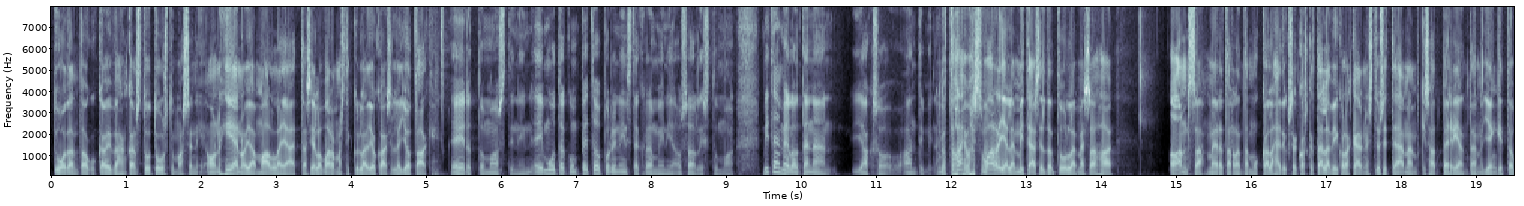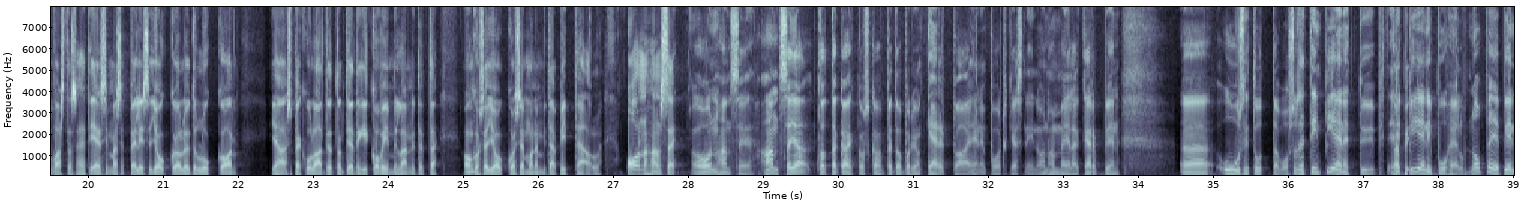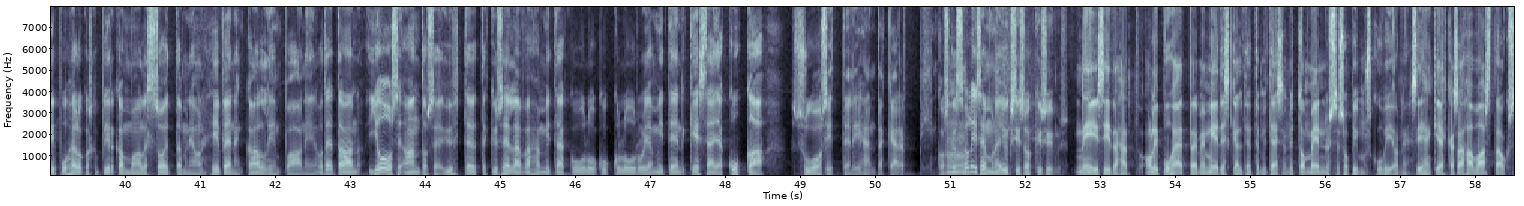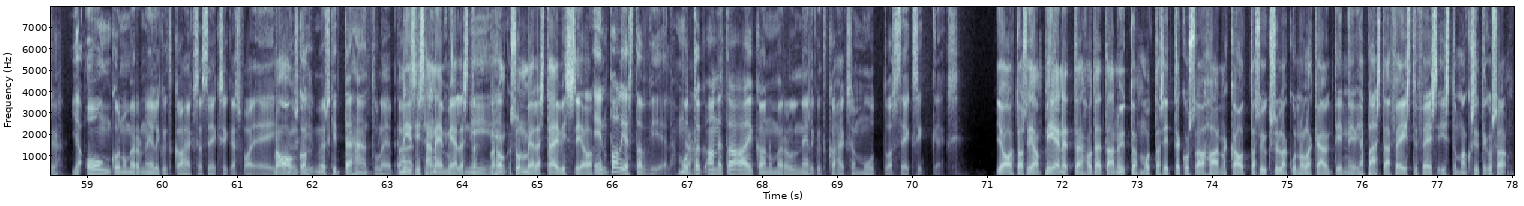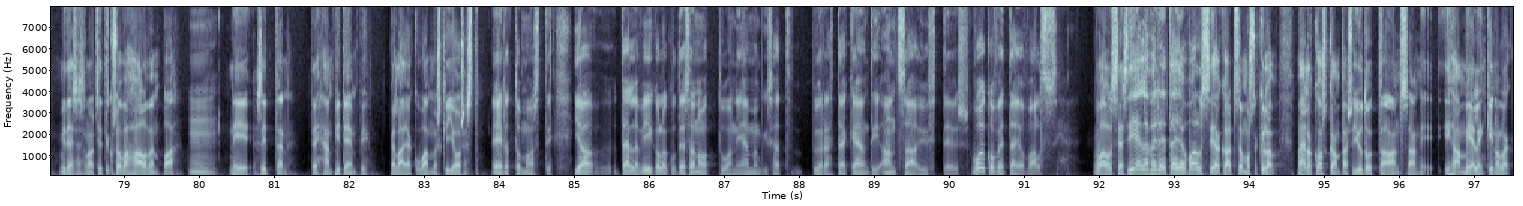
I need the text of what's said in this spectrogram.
tuotantoon, kun kävin vähän kanssa tutustumassa, niin on hienoja malleja, että siellä on varmasti kyllä jokaiselle jotakin. Ehdottomasti, niin ei muuta kuin Petopodin Instagramiin ja osallistumaan. Mitä meillä on tänään jakso Antimina? No taivas varjelle, mitä sieltä tulee. Me saadaan Ansa Mertaranta mukaan lähetykseen, koska tällä viikolla käynnistyy sitten MM-kisat perjantaina. Jenkit on vastassa heti ensimmäisen pelissä. Joukko on löyty lukkoon ja spekulaatiot on tietenkin kovimmillaan nyt, että onko se joukkue semmoinen, mitä pitää olla. Onhan se. Onhan se. Antsa ja totta kai, koska Petopodi on kärppäaiheinen podcast, niin onhan meillä kärppien ö, uusi tuttavuus. Otettiin pienet tyypit, eli pi- pieni puhelu, nopea pieni puhelu, koska Pirkanmaalle soittaminen on hivenen kalliimpaa, niin otetaan Joose Antoseen yhteyttä, kysellään vähän mitä kuuluu kukkuluuru ja miten kesä ja kuka suositteli häntä kärppiin, koska mm. se oli semmoinen yksi iso kysymys. Niin, siitähän oli puhetta ja me mietiskeltiin, että miten se nyt on mennyt se sopimuskuvio, niin siihenkin ehkä saadaan vastauksia. Ja onko numero 48 seksikäs vai ei? No onko? Myöskin, myöskin tähän tulee päätös. Niin siis hänen mielestä. Niin. No, onko sun mielestä ei vissi ole. En paljasta vielä, mutta annetaan aikaa numerolle 48 muuttua seksikkääksi. Joo, tosiaan pienettä otetaan nyt, mutta sitten kun saadaan kautta syksyllä kunnolla käyntiin niin, ja päästään face to face istumaan, kun sitten kun se, miten sä sanoit, sitten kun se on vähän halvempaa, Mm, niin sitten tehdään pitempi pelaajakuva myöskin Joosesta. ehdottomasti. Ja tällä viikolla, kuten sanottua, niin MM-kisat pyörähtää käyntiin, antsaa yhteys. Voiko vetää jo valssia? Valssia, siellä vedetään jo valssia katsomossa. Kyllä mä en ole koskaan päässyt jututtaa Ansaan, niin ihan mielenkiinnolla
